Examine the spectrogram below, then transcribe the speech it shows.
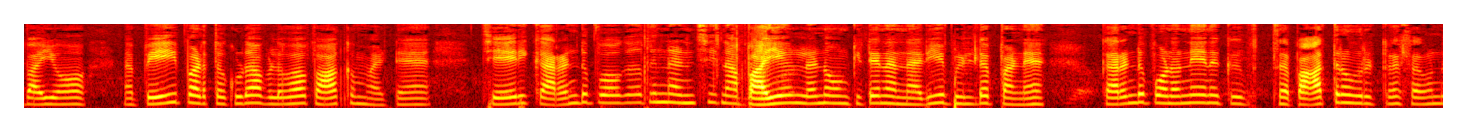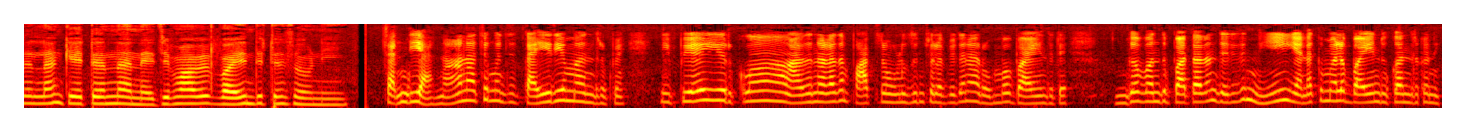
பயம். நான் பேய் படத்தை கூட அவ்வளோவா பார்க்க மாட்டேன். சரி கரண்ட் போகாதுன்னு நினச்சி நான் பயம் இல்லைன்னு உங்ககிட்ட நான் நிறைய பில்டப் பண்ணேன். கரண்ட் போனோன்னே எனக்கு பாத்திரம் உருட்டுற சவுண்ட் எல்லாம் கேட்டேன்னு நான் நிஜமாவே பயந்துட்டேன் சோனி. சந்தியா நானாச்சும் கொஞ்சம் தைரியமா இருந்திருப்பேன். நீ பேய் இருக்கும் அதனால தான் பாத்திரம் உழுதுன்னு சொல்ல போய் தான் நான் ரொம்ப பயந்துட்டேன். இங்க வந்து பார்த்தா தான் தெரியுது நீ எனக்கு மேல பயந்து உட்காந்துருக்க நீ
